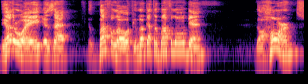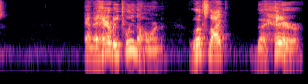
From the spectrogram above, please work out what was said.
The other way is that the buffalo, if you look at the buffalo again, the horns and the hair between the horn looks like the hair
